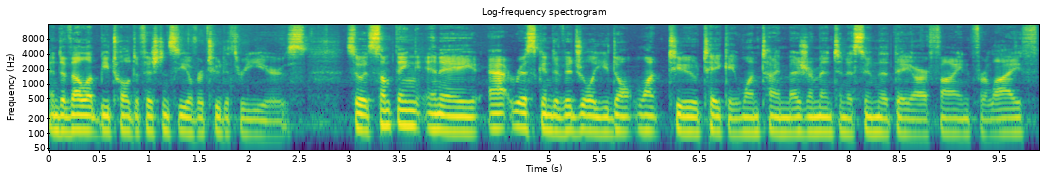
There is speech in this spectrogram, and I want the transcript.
and develop B12 deficiency over two to three years. So it's something in a at-risk individual you don't want to take a one-time measurement and assume that they are fine for life.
